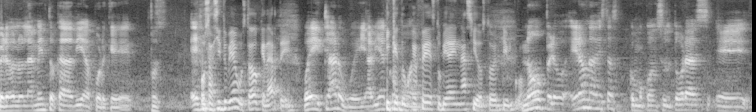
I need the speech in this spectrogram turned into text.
Pero lo lamento cada día porque... Pues, o sea, si te hubiera gustado quedarte. Güey, claro, güey. Había y que tu jefe estuviera en ácidos todo el tiempo. No, pero era una de estas como consultoras eh,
